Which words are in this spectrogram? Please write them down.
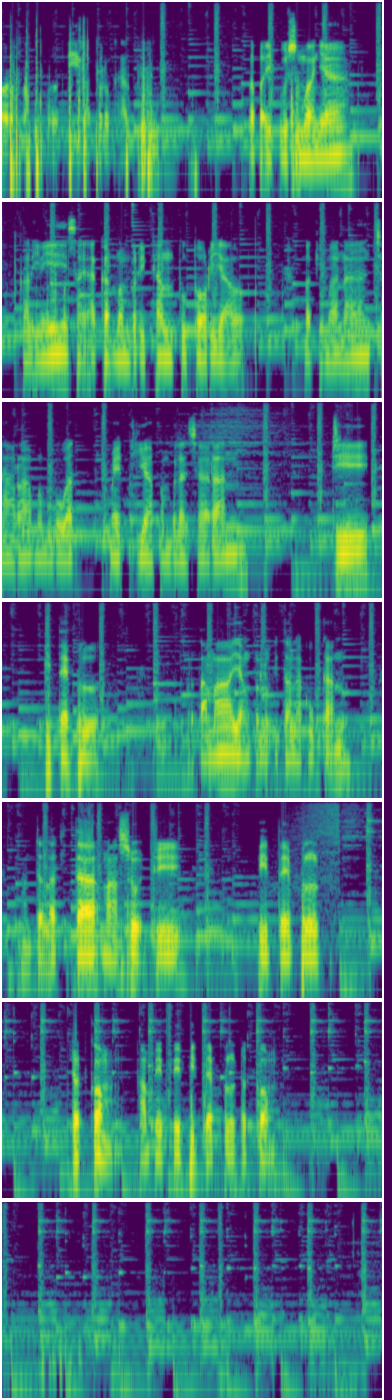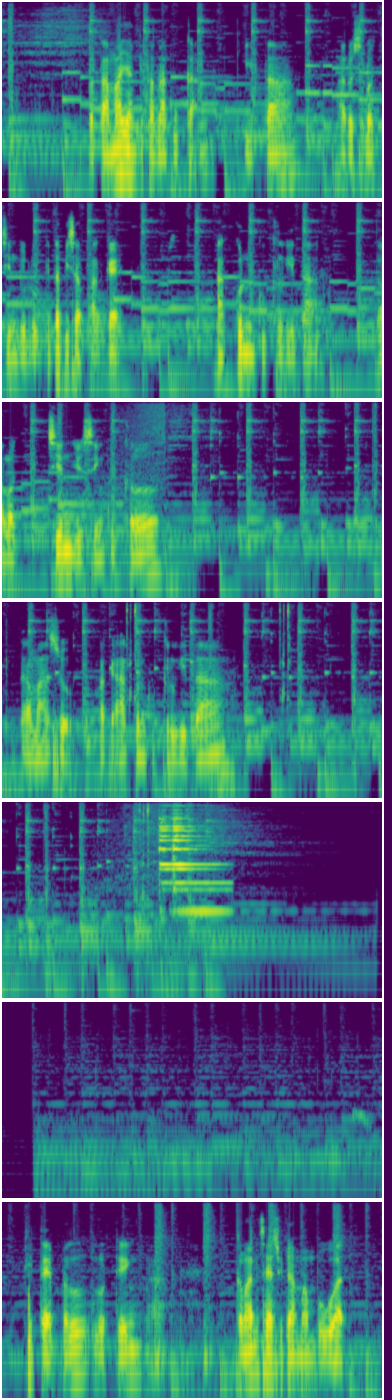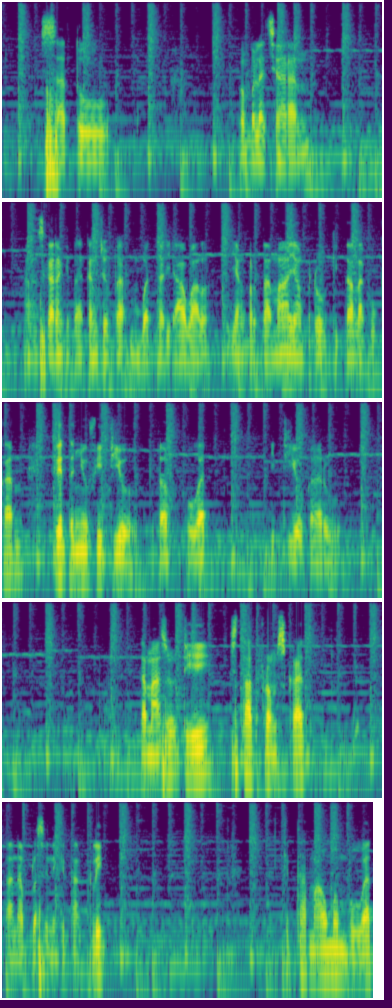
Warahmatullahi wabarakatuh. Bapak Ibu semuanya Kali ini saya akan memberikan tutorial Bagaimana cara membuat media pembelajaran di Bitable. Pertama yang perlu kita lakukan adalah kita masuk di bitable.com appbitable.com pertama yang kita lakukan kita harus login dulu. Kita bisa pakai akun Google kita. Kalau login using Google. Kita masuk pakai akun Google kita. Di table loading nah, kemarin saya sudah membuat satu pembelajaran. Nah, sekarang kita akan coba membuat dari awal. Yang pertama yang perlu kita lakukan create a new video. Kita buat video baru. Kita masuk di start from scratch. Tanda plus ini kita klik. Kita mau membuat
